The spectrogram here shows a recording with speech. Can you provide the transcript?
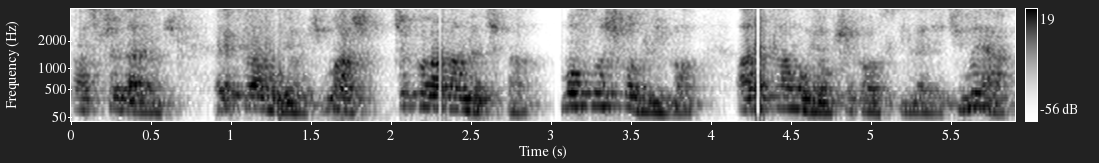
a sprzedają ci, reklamują ci. Masz czekolada mleczna, mocno szkodliwa, a reklamują przekąski dla dzieci. No jak?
